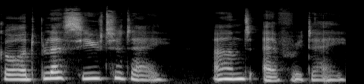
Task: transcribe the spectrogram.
God bless you today and every day.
